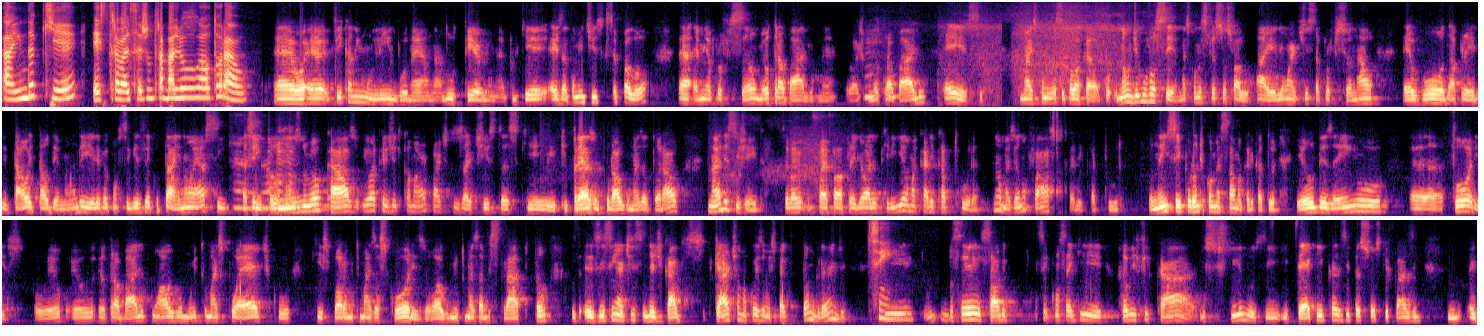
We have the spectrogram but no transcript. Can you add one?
ainda que esse trabalho seja um trabalho autoral. É, é, fica em um limbo, né, no termo, né, porque é exatamente isso que você falou, é, é minha profissão, meu trabalho, né, eu acho que o meu uhum. trabalho é esse. Mas quando você coloca, não digo você, mas quando as pessoas falam, ah, ele é um artista profissional, eu vou dar para ele tal e tal demanda e ele vai conseguir executar. E não é assim. Ah, assim, não. pelo menos no meu caso, eu acredito que a maior parte dos artistas que, que prezam por algo mais autoral não é desse jeito. Você vai, vai falar para ele, olha, eu queria uma caricatura. Não, mas eu não faço caricatura. Eu nem sei por onde começar uma caricatura. Eu desenho é, flores, ou eu, eu, eu trabalho com algo muito mais poético, que explora muito mais as cores, ou algo muito mais abstrato. Então, existem artistas dedicados, porque a arte é uma coisa, um espectro tão grande, Sim. que você sabe, você consegue ramificar estilos e, e técnicas e pessoas que fazem,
